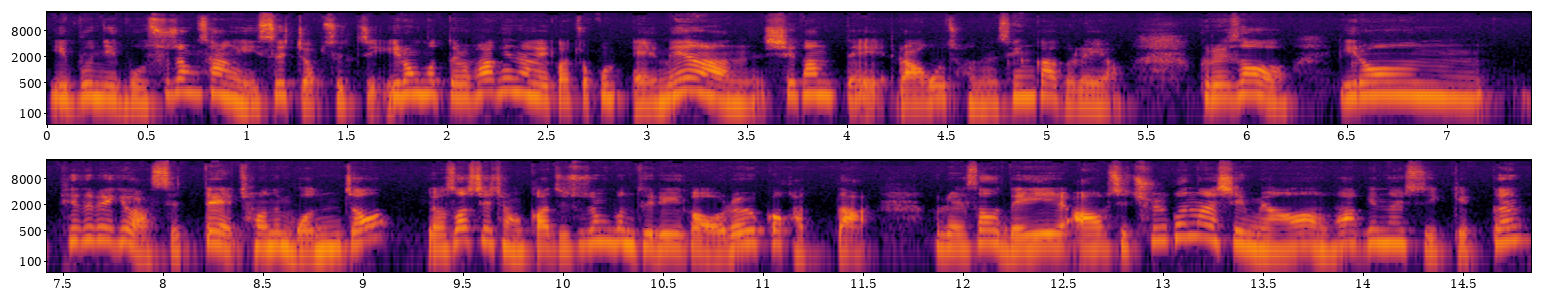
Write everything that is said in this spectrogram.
이분이 뭐 수정사항이 있을지 없을지 이런 것들을 확인하기가 조금 애매한 시간대라고 저는 생각을 해요. 그래서 이런 피드백이 왔을 때 저는 먼저 6시 전까지 수정분 드리기가 어려울 것 같다. 그래서 내일 9시 출근하시면 확인할 수 있게끔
